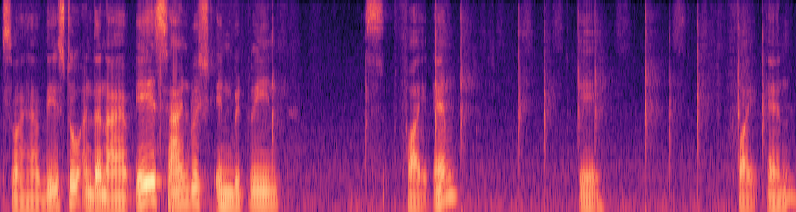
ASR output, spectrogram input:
So, I have these two and then I have A sandwiched in between phi m A phi n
